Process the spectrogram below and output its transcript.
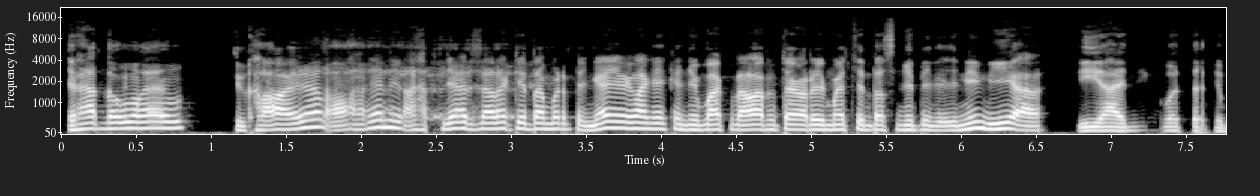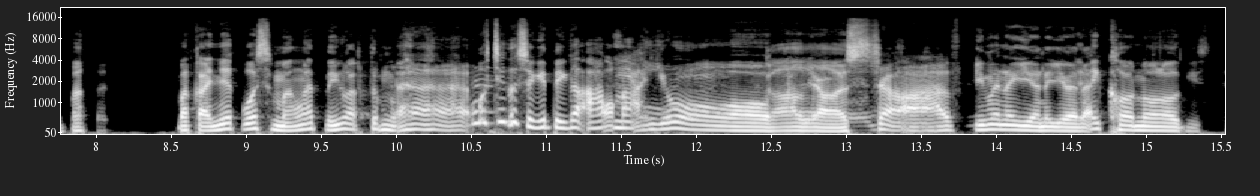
curhat dong bang Soalnya, soalnya nih, di antara kita bertiga yang lagi kejebak dalam teori cinta segitiga ini dia. Iya anjing gua terjebak. Makanya gua semangat nih waktu Oh cinta segitiga apa? ayo Galas. gimana gimana gimana Ini kronologisnya.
